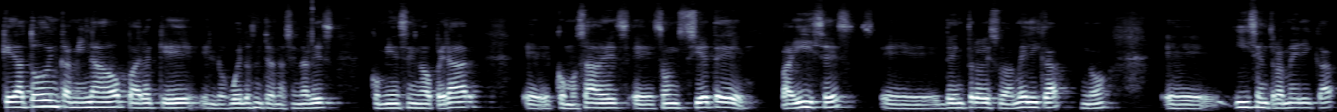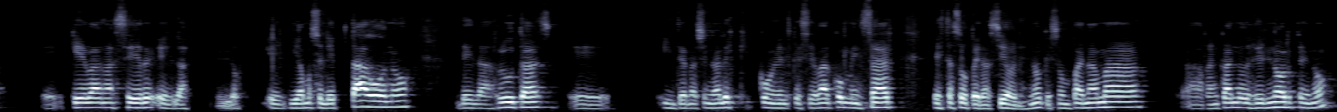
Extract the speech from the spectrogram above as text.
queda todo encaminado para que los vuelos internacionales comiencen a operar. como sabes, son siete países dentro de Sudamérica y Centroamérica que van a ser digamos, el heptágono de las rutas internacionales con el que se va a comenzar estas operaciones, ¿no? que son Panamá, arrancando desde el norte, ¿no?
